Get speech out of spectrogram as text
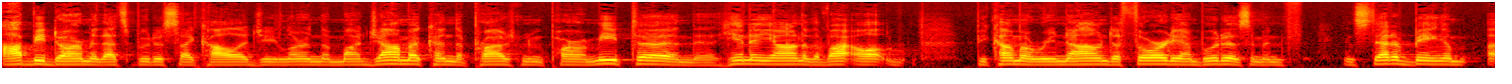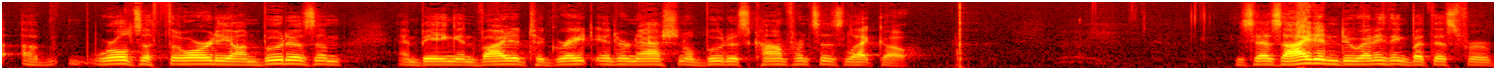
Abhidharma, that's Buddhist psychology, learn the Madhyamaka and the Prajnaparamita and the Hinayana, the, all, become a renowned authority on Buddhism. And instead of being a, a world's authority on Buddhism and being invited to great international Buddhist conferences, let go. He says, I didn't do anything but this for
